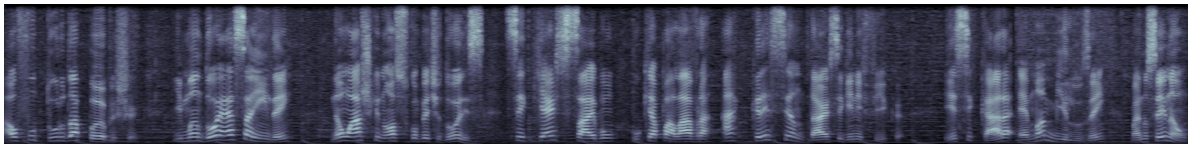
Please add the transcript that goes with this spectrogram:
ao futuro da publisher. E mandou essa ainda, hein? Não acho que nossos competidores sequer saibam o que a palavra acrescentar significa. Esse cara é mamilos, hein? Mas não sei não,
